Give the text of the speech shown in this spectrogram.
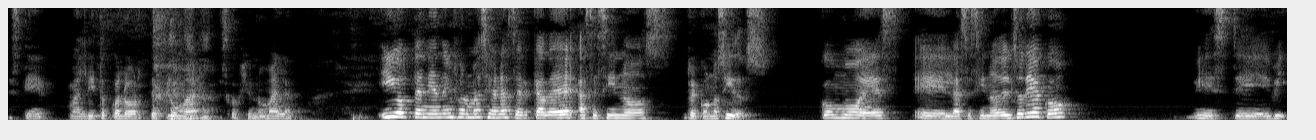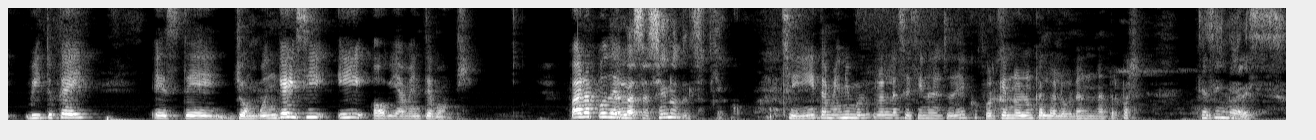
Es que maldito color de pluma, escogió uno malo. Y obteniendo información acerca de asesinos reconocidos, como es el asesino del zodiaco, este, B- B2K, este, John Wayne Gacy y obviamente Bondi. Para poder... El asesino del zodiaco. Sí, también involucra al asesino del zodiaco, porque no nunca lo lograron atrapar. ¿Qué signo eres?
